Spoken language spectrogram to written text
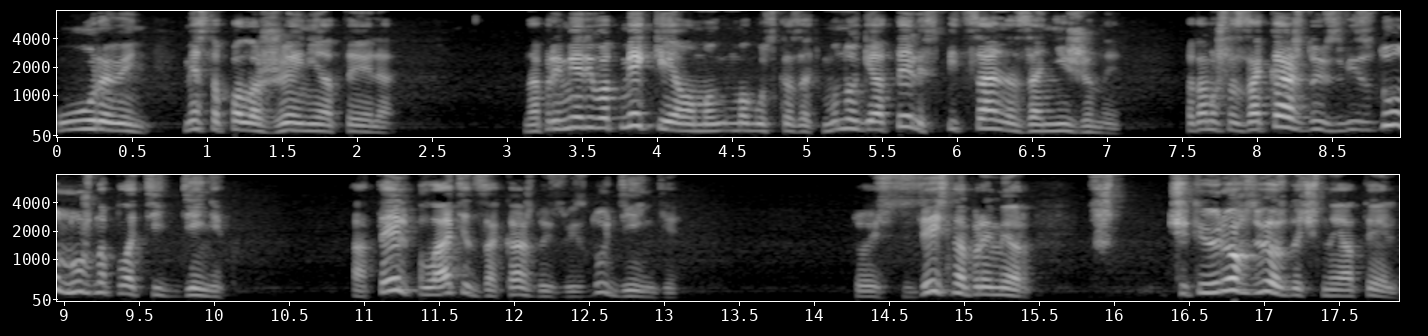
уровень, местоположение отеля – на примере вот Мекки я вам могу сказать, многие отели специально занижены, потому что за каждую звезду нужно платить денег. Отель платит за каждую звезду деньги. То есть здесь, например, четырехзвездочный отель,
